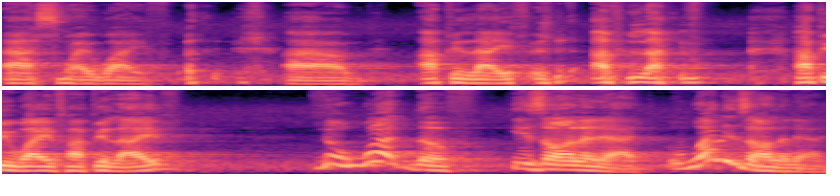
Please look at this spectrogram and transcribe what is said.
ask my wife. um, happy life, happy life, happy wife, happy life. No, what the f- is all of that? What is all of that?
